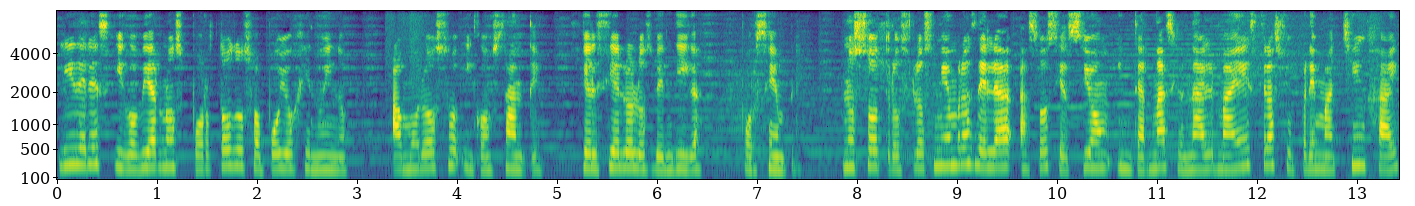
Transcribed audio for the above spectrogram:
líderes y gobiernos por todo su apoyo genuino, amoroso y constante. Que el cielo los bendiga por siempre. Nosotros, los miembros de la Asociación Internacional Maestra Suprema Chinhai,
